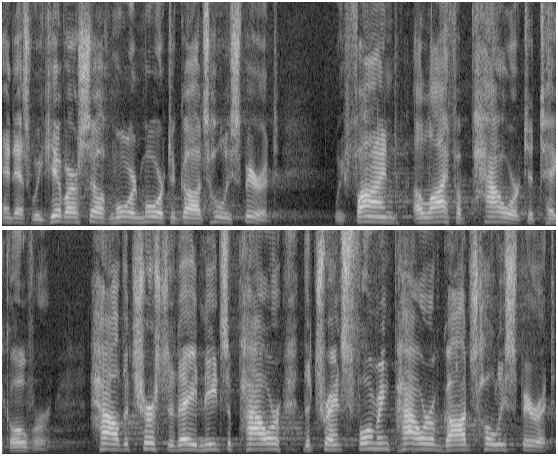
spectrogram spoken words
And as we give ourselves more and more to God's Holy Spirit, we find a life of power to take over how the church today needs the power, the transforming power of God's Holy Spirit,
